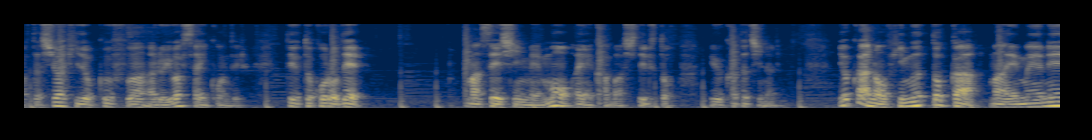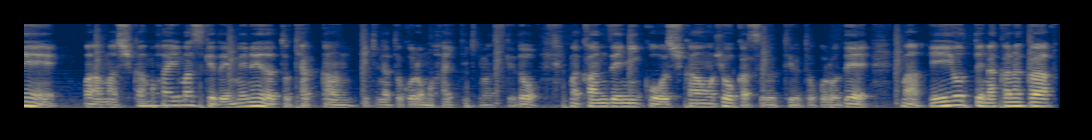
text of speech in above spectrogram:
私はひどく不安あるいは塞ぎ込んでいる。というところで、まあ、精神面も、えカバーしているという形になります。よくあの、フィムとか、まあ、MNA は、まあ、主観も入りますけど、MNA だと客観的なところも入ってきますけど、まあ、完全にこう、主観を評価するっていうところで、まあ、栄養ってなかなか、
